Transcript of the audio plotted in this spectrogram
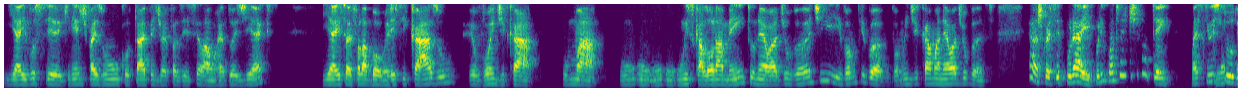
e aí você, que nem a gente faz um oncotype, a gente vai fazer, sei lá, um HER2-DX, e aí você vai falar, bom, esse caso eu vou indicar uma um, um, um escalonamento neoadjuvante e vamos que vamos, vamos indicar uma neoadjuvância. Eu acho que vai ser por aí. Por enquanto a gente não tem Mas que o estudo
